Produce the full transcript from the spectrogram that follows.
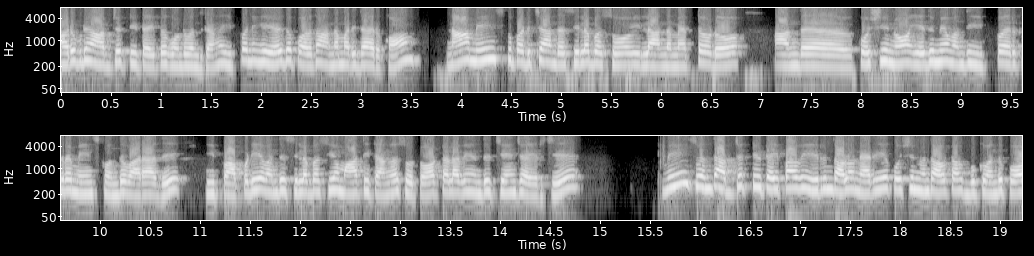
மறுபடியும் ஆப்ஜெக்டிவ் டைப்பை கொண்டு வந்துட்டாங்க. இப்போ நீங்க எழுத போறதும் அந்த மாதிரி தான் இருக்கும். நான் மெயின்ஸ்க்கு படிச்ச அந்த சிலபஸோ இல்ல அந்த மெத்தடோ அந்த கொஷினோ எதுவுமே வந்து இப்ப இருக்கிற மெயின்ஸ்க்கு வந்து வராது. இப்ப அப்படியே வந்து சிலபஸையும் மாத்திட்டாங்க. ஸோ டோட்டலாவே வந்து சேஞ்ச் ஆயிருச்சு. மெயின்ஸ் வந்து அப்ஜெக்டிவ் டைப்பாகவே இருந்தாலும் நிறைய கொஸ்டின் வந்து அவுட் ஆஃப் புக் வந்து போக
